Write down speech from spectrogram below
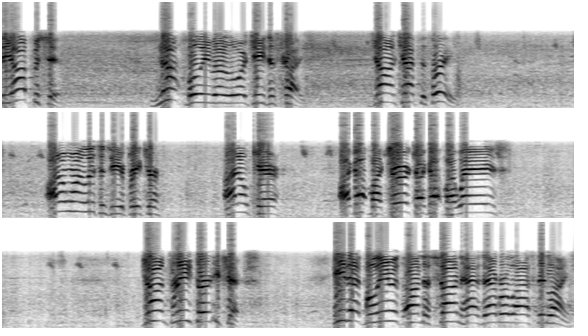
The opposite not believing in the Lord Jesus Christ. John chapter 3. I don't want to listen to you, preacher. I don't care. I got my church, I got my ways. John 3:36. He that believeth on the Son has everlasting life.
